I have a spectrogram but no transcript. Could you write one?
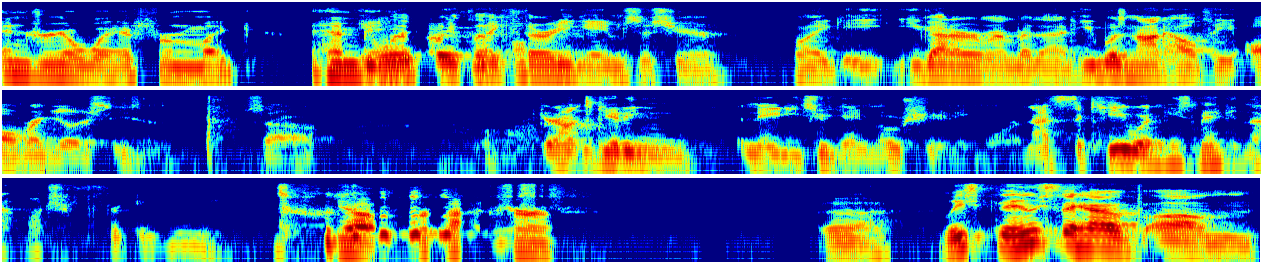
injury away from like him he being. only played like 30 games this year. Like you got to remember that he was not healthy all regular season. So you're not getting an 82 game Oshie anymore, and that's the key when he's making that much freaking money. yeah, for that, sure. Uh, at least, at least they have um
